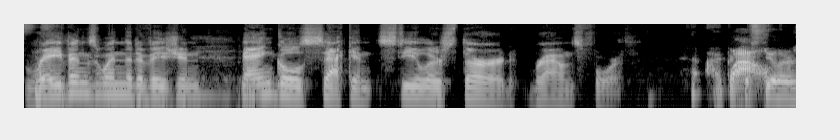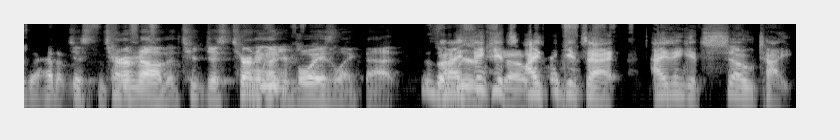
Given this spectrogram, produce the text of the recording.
Ravens win the division. Bengals second, Steelers third, Browns fourth. I picked wow. the Steelers ahead of just turning on the just turning weird. on your boys like that. But I think show. it's I think it's at I think it's so tight,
